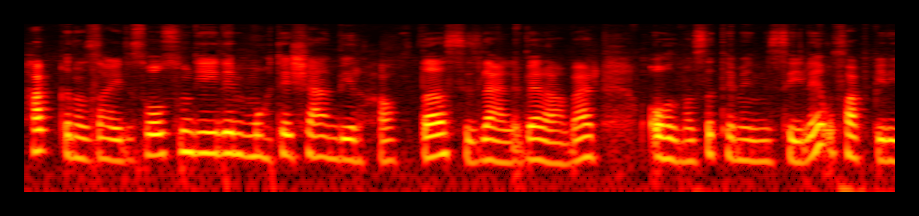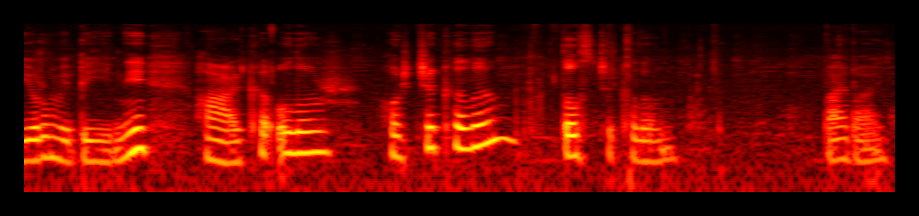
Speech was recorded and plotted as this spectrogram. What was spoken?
Hakkınızda hayırlısı olsun diyelim. Muhteşem bir hafta sizlerle beraber olması temennisiyle ufak bir yorum ve beğeni harika olur. Hoşça kalın, dostça kalın. Bay bay.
